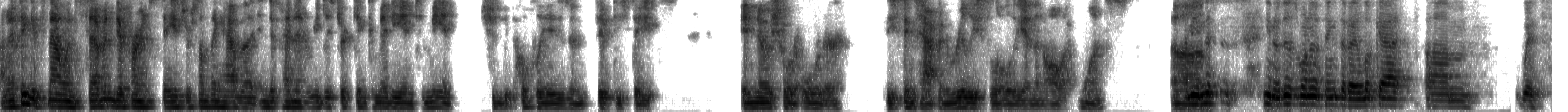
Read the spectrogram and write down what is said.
and I think it's now in seven different states or something have an independent redistricting committee. And to me, it should be, hopefully is in 50 states in no short order. These things happen really slowly and then all at once. Um, I mean, this is you know this is one of the things that I look at um, with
